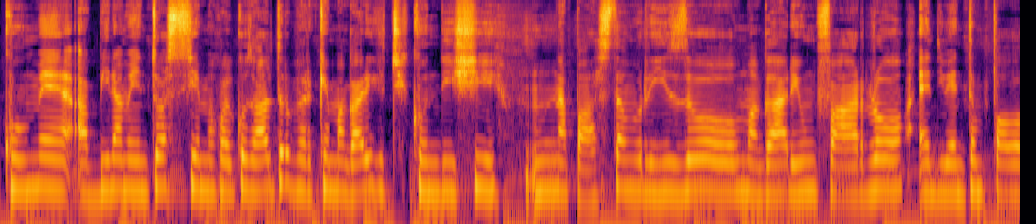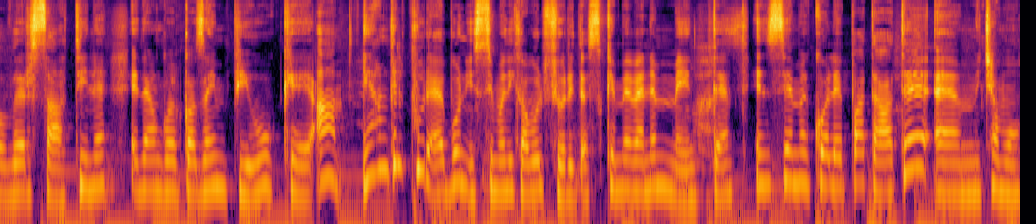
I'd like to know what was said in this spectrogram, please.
come abbinamento assieme a qualcos'altro perché magari ci condisci una pasta, un riso, magari un farro e diventa un po' versatile ed è un qualcosa in più che... Ah, e anche il purè buonissimo di cavolfiori, adesso che mi viene in mente. Insieme con le patate, eh, diciamo,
